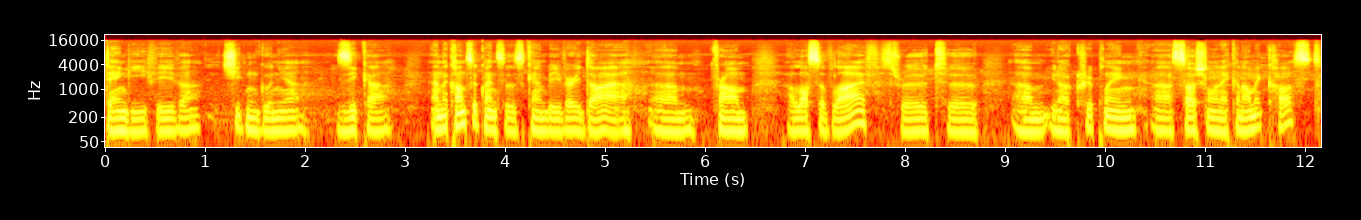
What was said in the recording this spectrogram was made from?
dengue fever, chikungunya, Zika, and the consequences can be very dire um, from a loss of life through to um, you know, crippling uh, social and economic cost.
